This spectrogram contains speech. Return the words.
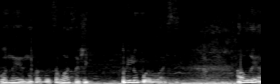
вони, ну, как би, согласні жити при будь-якій власті. Але,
